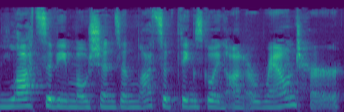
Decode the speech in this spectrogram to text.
lots of emotions and lots of things going on around her,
